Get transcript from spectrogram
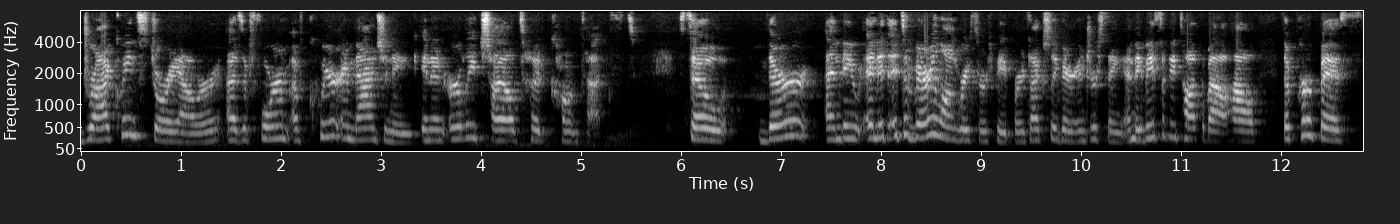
Drag Queen Story Hour as a form of queer imagining in an early childhood context. So they're, and they, and it, it's a very long research paper. It's actually very interesting. And they basically talk about how the purpose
